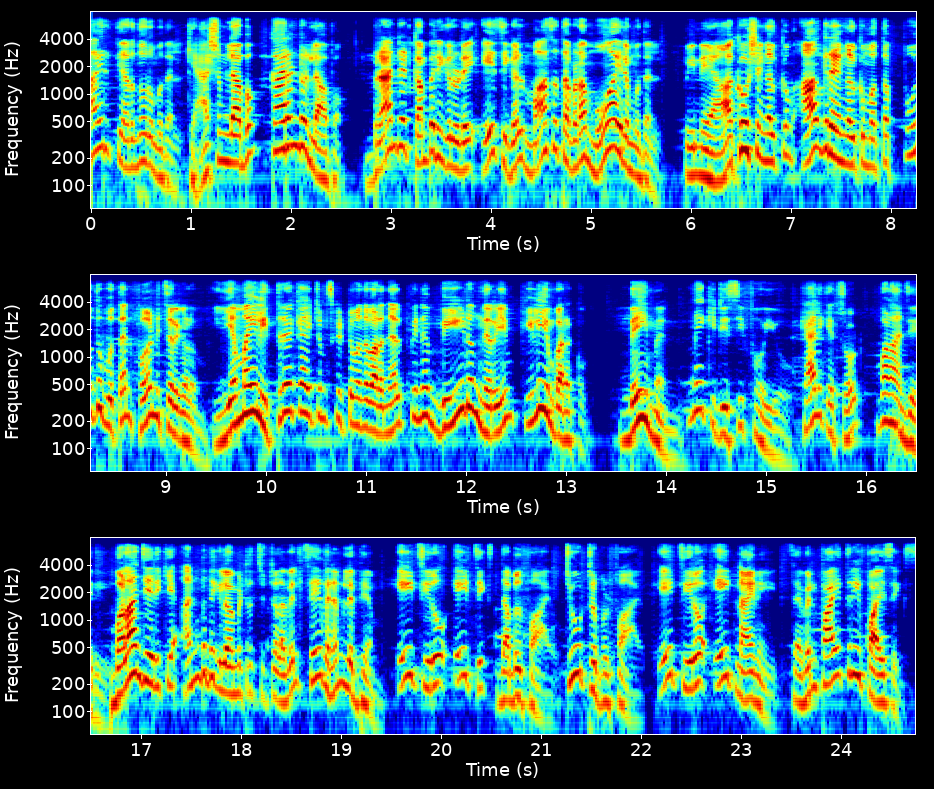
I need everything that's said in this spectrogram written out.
ആയിരത്തി അറുന്നൂറ് മുതൽ ക്യാഷും ലാഭം കറണ്ടും ലാഭം. ബ്രാൻഡഡ് കമ്പനികളുടെ എ സികൾ മാസത്തവണ മൂവായിരം മുതൽ. പിന്നെ ആഘോഷങ്ങൾക്കും ആഗ്രഹങ്ങൾക്കും ഒത്ത പുതുപുത്തൻ ഫർണിച്ചറുകളും ഇ എം ഐയിൽ ഇത്രയൊക്കെ ഐറ്റംസ് കിട്ടുമെന്ന് പറഞ്ഞാൽ പിന്നെ വീടും നിറയും കിളിയും പറക്കും. ബെയ്മൻ make it easy for you Calicut road Valanchery. വളാഞ്ചേരിക്ക് അൻപത് കിലോമീറ്റർ ചുറ്റളവിൽ സേവനം ലഭ്യം. Eight zero eight six double five two triple five eight zero eight nine eight seven five three five six.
